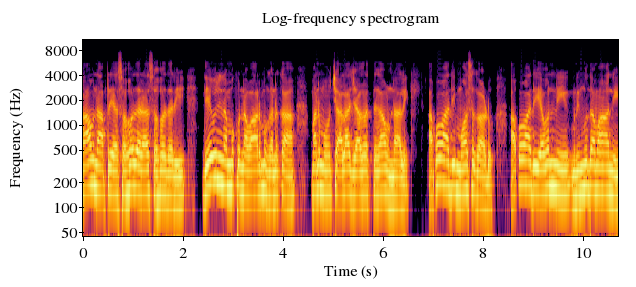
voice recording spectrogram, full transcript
కావున ప్రియ సహోదర సహోదరి దేవుని నమ్ముకున్న వారము గనుక మనము చాలా జాగ్రత్తగా ఉండాలి. అపవాది మోసగాడు. అపవాది ఎవరిని మృంగుదమా అని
